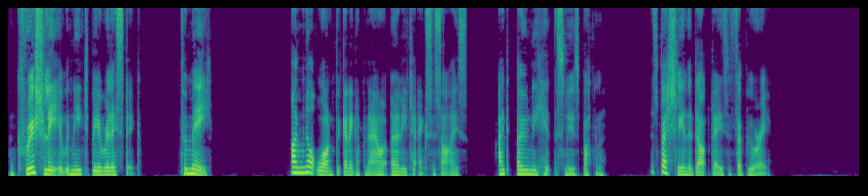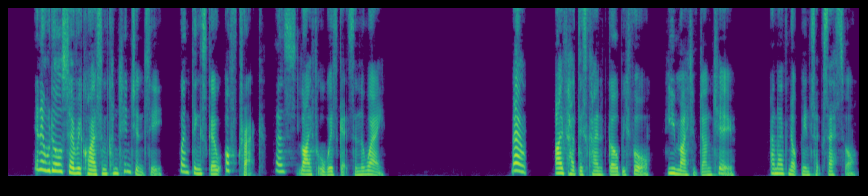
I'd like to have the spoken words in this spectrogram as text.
And crucially, it would need to be realistic. For me, I'm not one for getting up an hour early to exercise. I'd only hit the snooze button, especially in the dark days of February. And it would also require some contingency when things go off track, as life always gets in the way. Now, I've had this kind of goal before. You might have done too. And I've not been successful.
